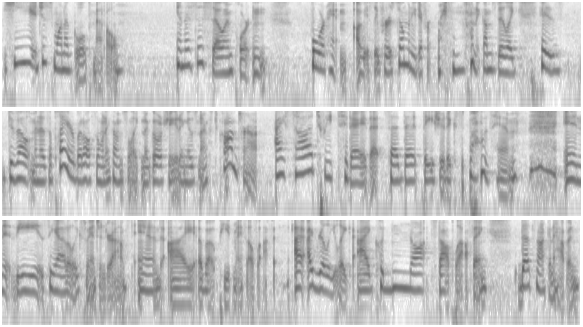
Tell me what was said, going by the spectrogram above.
he just won a gold medal. And this is so important for him, obviously, for so many different reasons when it comes to like his development as a player, but also when it comes to like negotiating his next contract. I saw a tweet today that said that they should expose him in the Seattle expansion draft, and I about peed myself laughing. I, I really like, I could not stop laughing. That's not going to happen.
